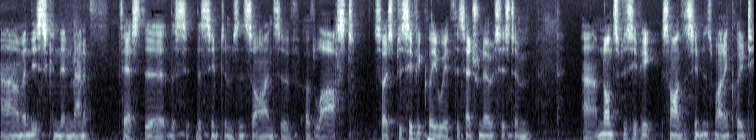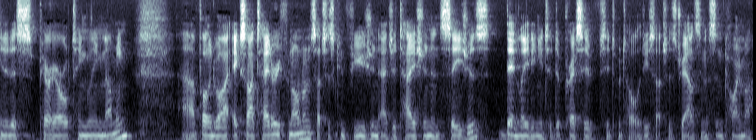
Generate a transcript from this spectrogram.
uh, um, and this can then manifest the, the, the, symptoms and signs of, of LAST. So specifically with the central nervous system, um, non-specific signs and symptoms might include tinnitus, perioral tingling, numbing, uh, followed by excitatory phenomena such as confusion, agitation, and seizures, then leading into depressive symptomatology such as drowsiness and coma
